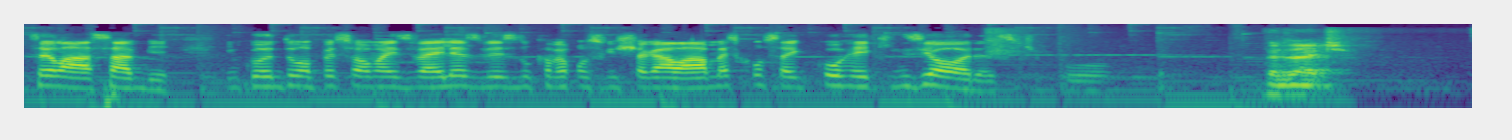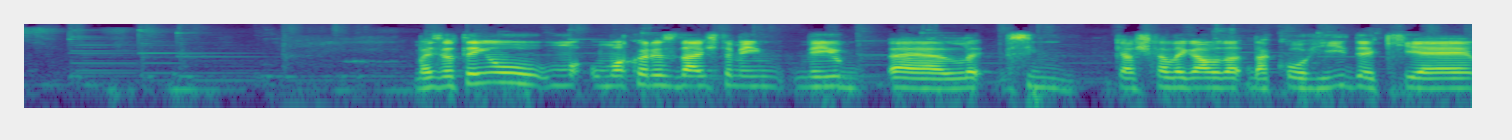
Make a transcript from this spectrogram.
sei lá, sabe? Enquanto uma pessoa mais velha, às vezes, nunca vai conseguir chegar lá, mas consegue correr 15 horas, tipo... Verdade. Mas eu tenho uma, curiosidade também meio, é, assim, que acho que é legal da, da corrida, que é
